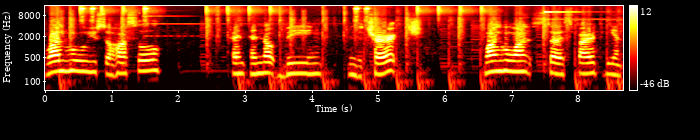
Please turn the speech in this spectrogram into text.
One who used to hustle and end up being in the church. One who wants to aspire to be an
